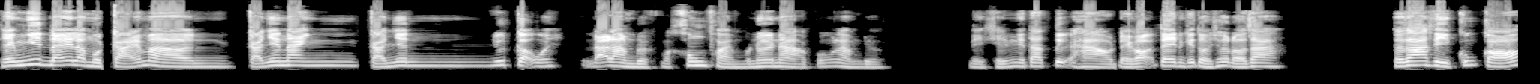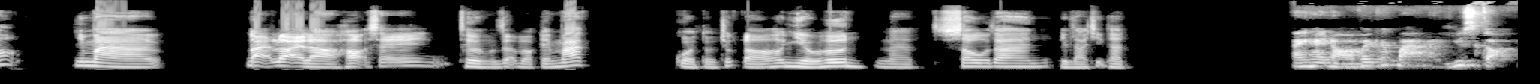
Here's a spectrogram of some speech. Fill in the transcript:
Thì em nghĩ đấy là một cái mà cá nhân anh cá nhân nhút cậu ấy đã làm được mà không phải một nơi nào cũng làm được để khiến người ta tự hào để gọi tên cái tổ chức đó ra. Thật ra thì cũng có nhưng mà đại loại là họ sẽ thường dựa vào cái mark của tổ chức đó nhiều hơn là sâu ra những cái giá trị thật. Anh hay nói với các bạn use cộng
